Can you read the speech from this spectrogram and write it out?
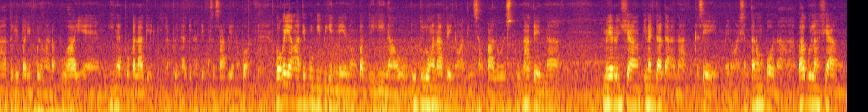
uh, tuloy pa rin po yung anak buhay and ingat po palagi. Yun lang po yung lagi natin masasabi. Ano po. Okay ang ating pong bibigyan ngayon ng paglilinaw o tutulungan natin yung ating isang followers po natin na mayroon siyang pinagdadaanan kasi mayroon nga siyang tanong po na bago lang siyang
